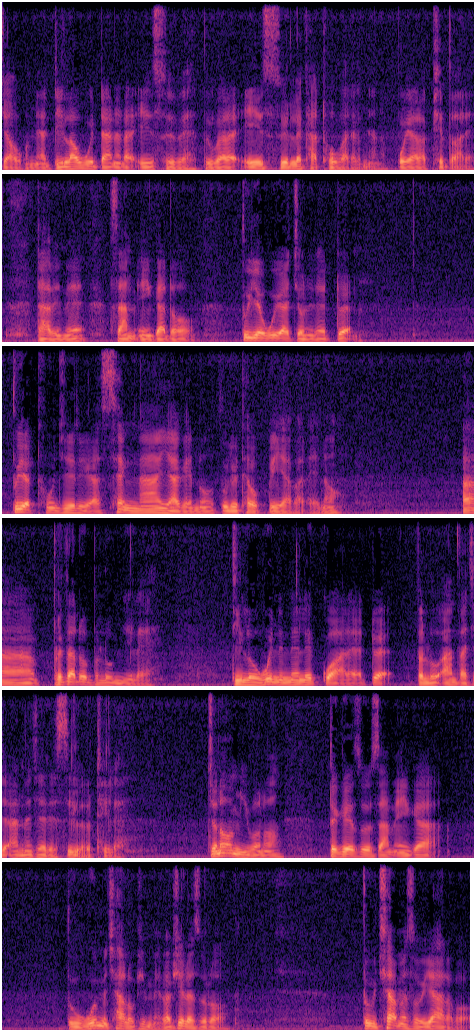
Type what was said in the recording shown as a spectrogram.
ကြောက်ဘူးခင်ဗျာဒီလောက်ဝစ်တန်းနေတာအေးဆွေးပဲသူကတော့အေးဆွေးလက်ခထိုးပါတယ်ခင်ဗျာပွဲရတော့ဖြစ်သွားတယ်ဒါပေမဲ့ Sam In ကတော့သူ့ရဲ့ဝစ်ကကြော်နေတဲ့အတွက်သူ့ရဲ့ထုံကြီးတွေက15ရာခိုင်နှုန်းသူတို့ထက်ကိုပေးရပါတယ်နော်အာပရိသတ်တို့ဘယ်လိုမြင်လဲဒီလိုဝစ်နည်းနည်းလေးကွာတဲ့အတွက်ဘယ်လိုအန်တာချက်အန်နာချက်တွေစီလို့ထင်လဲကျွန်တော်အမြင်ပေါ့နော်တကယ်ဆို Sam In က သူဝစ်မချလို့ဖြစ်မယ်ဘာဖြစ်လဲဆိုတော့သူချမယ်ဆိုရတာပေါ့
